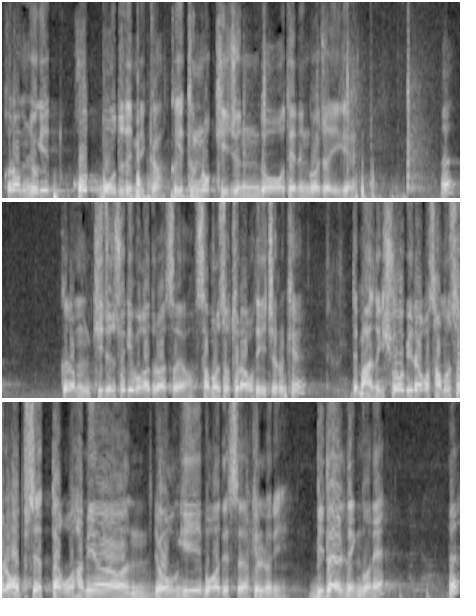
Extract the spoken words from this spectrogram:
그럼 여기 곧 모두 됩니까? 그게 등록 기준도 되는 거죠 이게. 에? 그럼 기준 속에 뭐가 들어왔어요? 사무소 들어가고 돼 있죠 이렇게? 근데 만약 휴업이라고 사무소를 없앴다고 하면 여기 뭐가 됐어요? 결론이 미달된 거네? 예?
